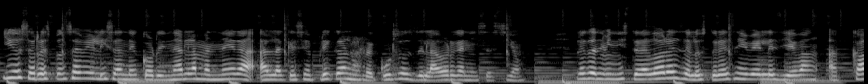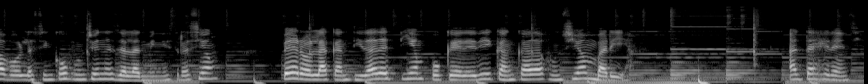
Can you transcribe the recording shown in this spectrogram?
y ellos se responsabilizan de coordinar la manera a la que se aplican los recursos de la organización. Los administradores de los tres niveles llevan a cabo las cinco funciones de la administración, pero la cantidad de tiempo que dedican cada función varía. Alta gerencia.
